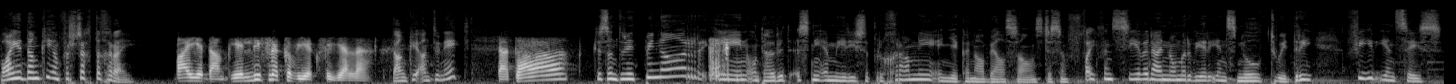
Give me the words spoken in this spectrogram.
baie dankie en versigtig ry. Baie dankie. 'n Lieflike week vir julle. Dankie Antoinette. Tata. Dis Antoinette Pinaar en onthou dit is nie 'n mediese program nie en jy kan na bel saans tussen 5 en 7 daai nommer weer eens 023 416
